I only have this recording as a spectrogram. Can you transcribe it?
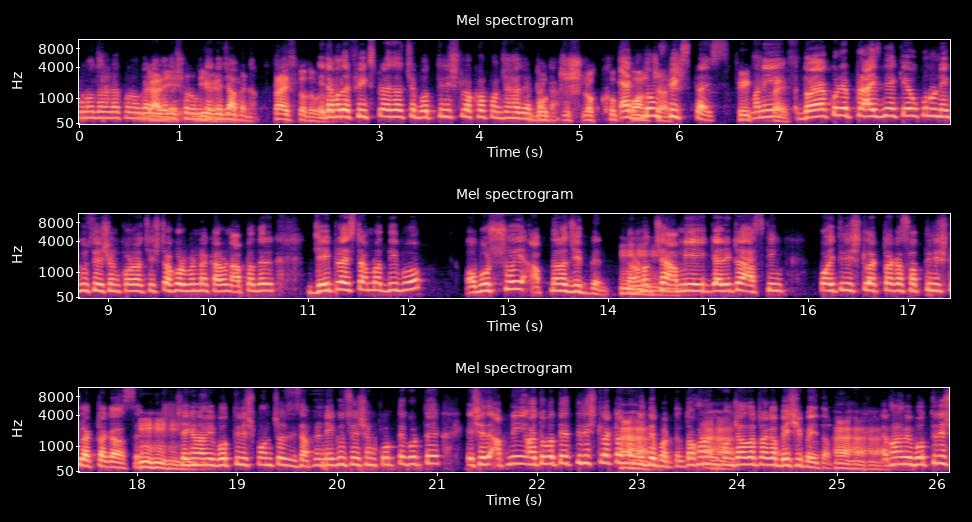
কোনো ধরনের কোনো গাড়ি গাড়ি আমাদের শোরুম থেকে যাবে না। প্রাইস কত এটা আমাদের ফিক্সড প্রাইস হচ্ছে বত্রিশ লক্ষ পঞ্চাশ হাজার টাকা। বত্রিশ লক্ষ 50 একদম ফিক্সড প্রাইস মানে দয়া করে প্রাইস নিয়ে কেউ কোনো নেগোসিয়েশন করার চেষ্টা করবেন না কারণ আপনাদের যেই প্রাইসটা আমরা দিব অবশ্যই আপনারা জিতবেন। কারণ হচ্ছে আমি এই গাড়িটা আস্কিং পঁয়ত্রিশ লাখ টাকা ছত্রিশ লাখ টাকা আছে। সেখানে আমি বত্রিশ পঞ্চাশ দিচ্ছি আপনি নেগোসিয়েশন করতে করতে এসে আপনি হয়তো বা তেত্রিশ লাখ টাকা হ্যাঁ, নিতে পারতেন। তখন আমি হ্যাঁ, পঞ্চাশ হাজার টাকা বেশি পাইতাম। হ্যাঁ হ্যাঁ হ্যাঁ। এখন আমি বত্রিশ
